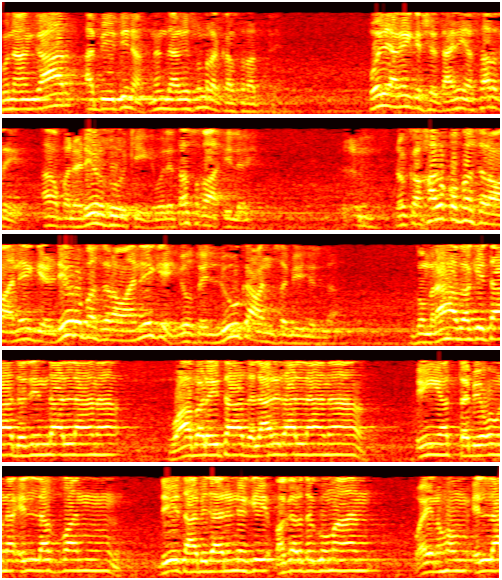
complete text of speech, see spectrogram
ګناګار ابي دینه نن دا څومره کثرت ده ولې هغه کې شیطانی اثر دی هغه بل ډیر زور کیږي ولې تسقا الی نو که خلق په روانه کې ډیر په روانه کې یو دلوک عن سبیل الله گمراه بکتا د دین د الله نه وا بلیتا د لارې د الله نه ان یتبعون الا الظن دې تابعدارونه کې مگر د ګمان وینهم الا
